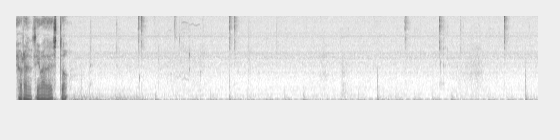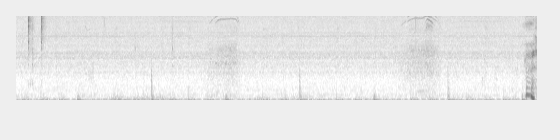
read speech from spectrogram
Y ahora encima de esto Esa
